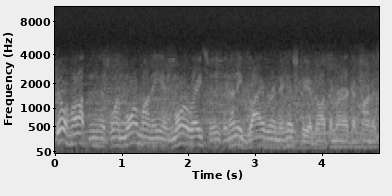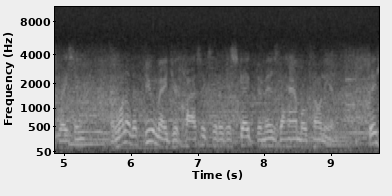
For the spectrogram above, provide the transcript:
Bill Haughton has won more money and more races than any driver in the history of North American harness racing, and one of the few major classics that has escaped him is the Hambletonian. This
